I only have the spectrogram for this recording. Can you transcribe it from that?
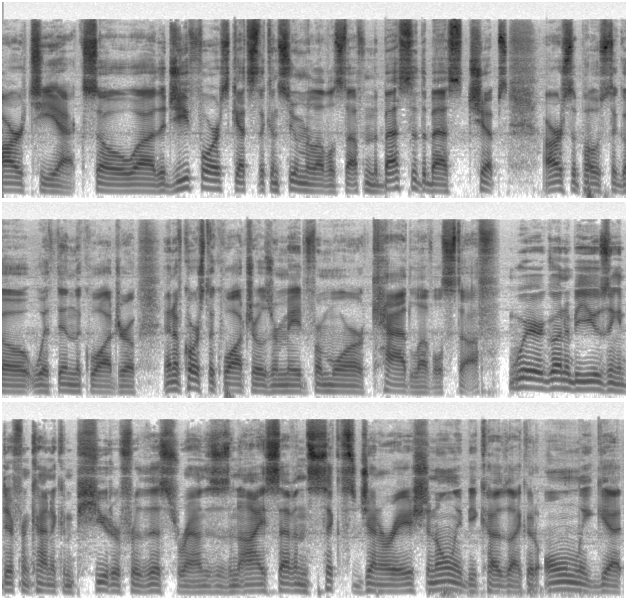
RTX. So uh, the GeForce gets the consumer level stuff, and the best of the best chips are supposed to go within the Quadro. And of course, the Quadros are made for more CAD level stuff. We're going to be using a different kind of computer for this round. This is an i7 6th generation, only because I could only get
